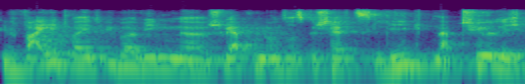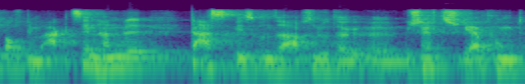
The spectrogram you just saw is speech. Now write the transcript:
der weit, weit überwiegende Schwerpunkt unseres Geschäfts liegt natürlich auf dem Aktienhandel. Das ist unser absoluter Geschäftsschwerpunkt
